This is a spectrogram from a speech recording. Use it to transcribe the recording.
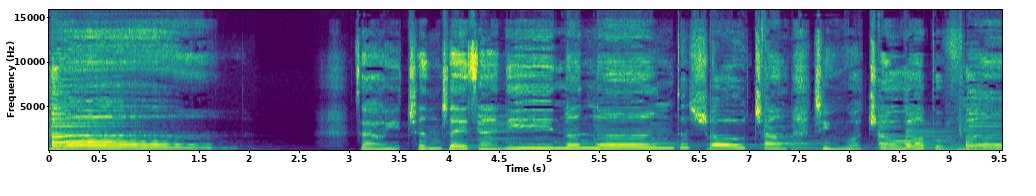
憾。早已沉醉在你暖暖的手掌，紧握住我不放。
